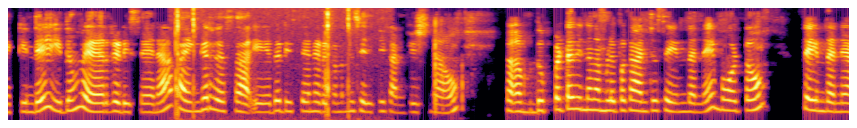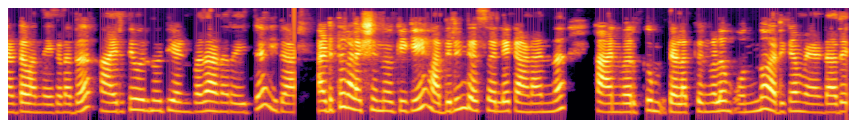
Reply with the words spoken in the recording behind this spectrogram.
നെക്കിന്റെ. ഇതും വേറൊരു ഡിസൈനാ ഭയങ്കര രസാ. ഏത് ഡിസൈൻ എടുക്കണമെന്ന് ശരിക്കും കൺഫ്യൂഷൻ ആവും. ദുപ്പട്ട പിന്നെ നമ്മളിപ്പോ കാണിച്ച സെയിം തന്നെ. ബോട്ടവും സെയിം തന്നെയാട്ടോ വന്നേക്കണത്. ആയിരത്തി ഒരുന്നൂറ്റി എൺപതാണ് റേറ്റ് ഇതാ. അടുത്ത കളക്ഷൻ നോക്കിക്കേ. അതിലും രസമല്ലേ കാണാൻ ഹാൻഡ് വർക്കും തിളക്കങ്ങളും ഒന്നും അധികം വേണ്ടാതെ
